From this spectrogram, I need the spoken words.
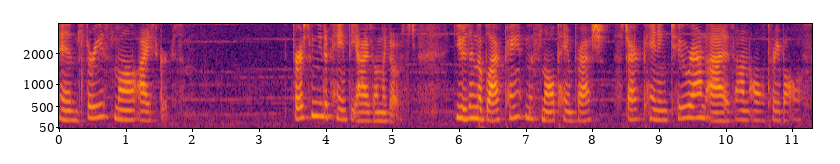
And three small eye screws. First, we need to paint the eyes on the ghost. Using the black paint and the small paintbrush, start painting two round eyes on all three balls.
